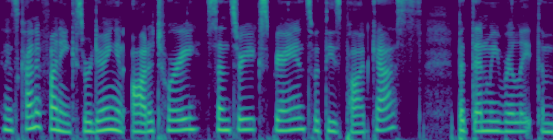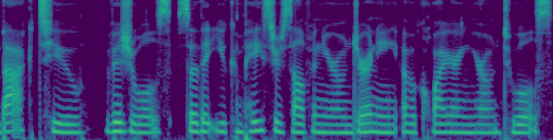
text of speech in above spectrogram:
and it's kind of funny because we're doing an auditory sensory experience with these podcasts, but then we relate them back to visuals so that you can pace yourself in your own journey of acquiring your own tools.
